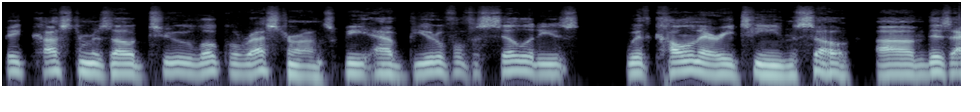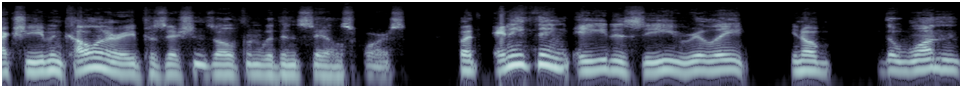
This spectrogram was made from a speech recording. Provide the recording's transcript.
big customers out to local restaurants. We have beautiful facilities with culinary teams. So um, there's actually even culinary positions open within Salesforce. But anything A to Z, really, you know, the one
